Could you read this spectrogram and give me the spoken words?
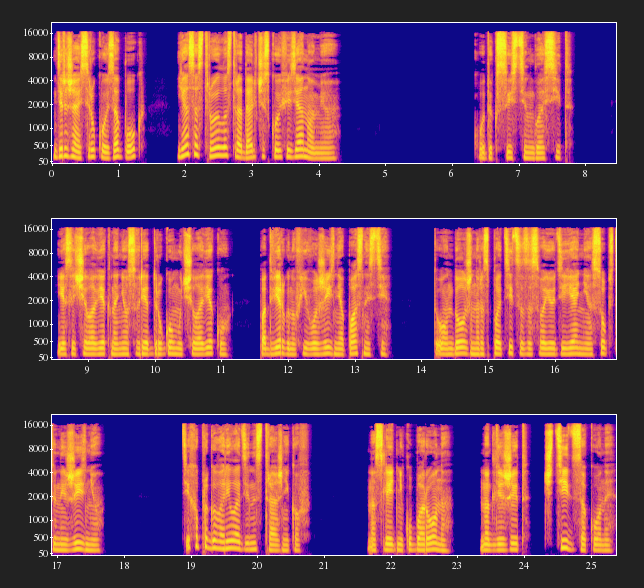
Держась рукой за бок, я состроила страдальческую физиономию. Кодекс истин гласит, если человек нанес вред другому человеку, подвергнув его жизнь опасности, то он должен расплатиться за свое деяние собственной жизнью. Тихо проговорил один из стражников. Наследнику барона надлежит чтить законы.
